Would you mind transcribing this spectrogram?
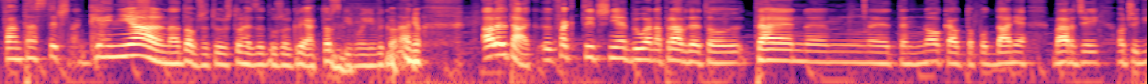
fantastyczna, genialna. Dobrze, tu już trochę za dużo gry aktorskiej w moim wykonaniu. Ale tak, faktycznie była naprawdę to ten, em, e, ten knockout, to poddanie bardziej oczywiście,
